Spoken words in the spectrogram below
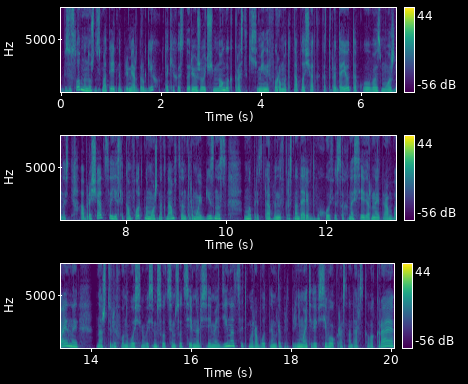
Безусловно, нужно смотреть, например, других. Таких историй уже очень много. Как раз-таки семейный форум – это та площадка, которая дает такую возможность. Обращаться, если комфортно, можно к нам в Центр «Мой бизнес». Мы представлены в Краснодаре в двух офисах на Северной и Трамвайной. Наш телефон 8 800 707 07 11. Мы работаем для предпринимателей всего Краснодарского края.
